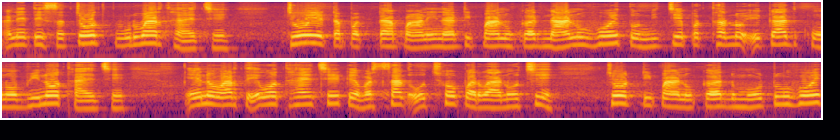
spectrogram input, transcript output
અને તે સચોટ પુરવાર થાય છે. જો એ ટપકતા પાણીના ટીપાનું કદ નાનું હોય તો નીચે પથ્થરનો એકાદ ખૂણો ભીનો થાય છે. એનો અર્થ એવો થાય છે કે વરસાદ ઓછો પડવાનો છે. જો ટીપાનું કદ મોટું હોય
